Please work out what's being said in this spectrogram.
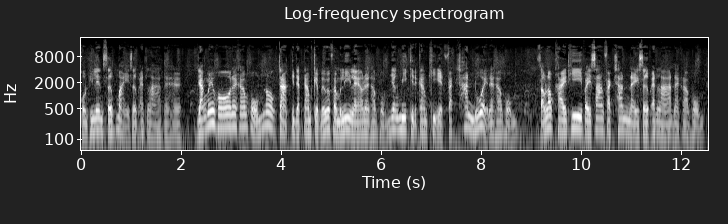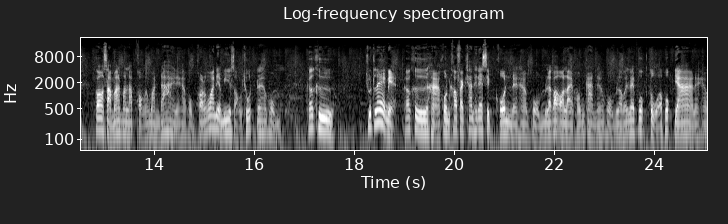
คนที่เล่นเซิร์ฟใหม่เซิร์ฟแอดลาสนะฮะยังไม่พอนะครับผมนอกจากกิจกรรมเก็บเลเวลแฟมิลี่แล้วนะครับผมยังมีกิจกรรม Create Faction ด้วยนะครับผม สำหรับใครที่ไปสร้างแฟคชั่นในเซิร์ฟแอดลาสนะครับผมก็สามารถมารับของรางวัลได้นะครับผมของรางวัลเนี่ยมี 2 ชุดนะครับผมก็คือชุดแรกเนี่ยก็คือหาคนเข้าแฟคชั่นให้ได้ 10 คนนะครับผมแล้วก็ออนไลน์พร้อมกันนะครับผมเราก็จะได้พวกตั๋วพวกยานะครับ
